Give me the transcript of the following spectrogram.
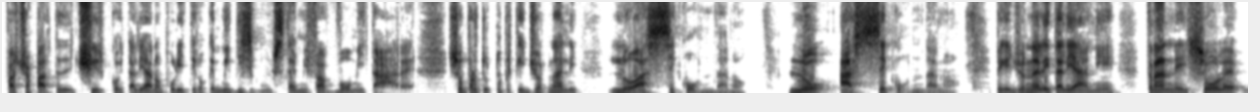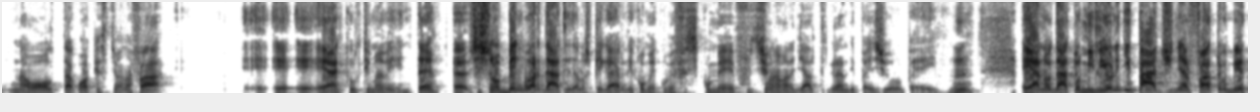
faccia parte del circo italiano politico che mi disgusta e mi fa vomitare, soprattutto perché i giornali lo assecondano lo assecondano perché i giornali italiani, tranne il sole una volta qualche settimana fa e, e, e, anche ultimamente, eh, si sono ben guardati dallo spiegarvi come, come, come funzionavano gli altri grandi paesi europei hm? e hanno dato milioni di pagine al fatto che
